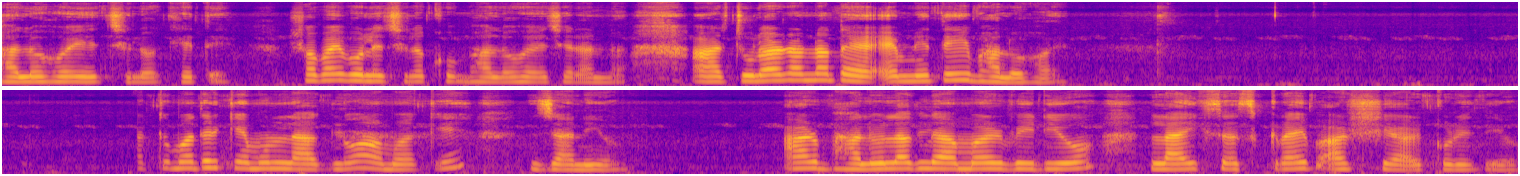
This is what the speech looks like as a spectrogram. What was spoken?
ভালো হয়েছিল খেতে। সবাই বলেছিল খুব ভালো হয়েছে রান্না। আর চুলার রান্না তো এমনিতেই ভালো হয়। আর তোমাদের কেমন লাগল আমাকে জানিও। আর ভালো লাগলে আমার ভিডিও লাইক, সাবস্ক্রাইব আর শেয়ার করে দিও।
